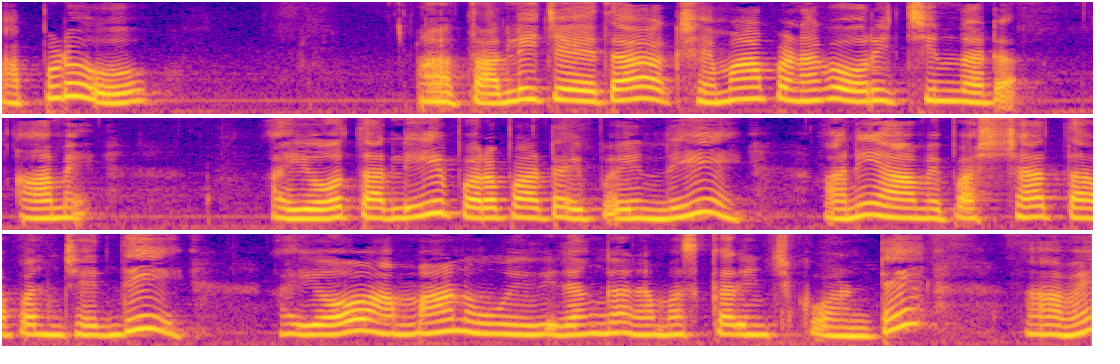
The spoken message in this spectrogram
అప్పుడు ఆ తల్లి చేత క్షమాపణ కోరిచ్చిందట ఆమె. అయ్యో తల్లి పొరపాటు అయిపోయింది అని ఆమె పశ్చాత్తాపం చెంది అయ్యో అమ్మ నువ్వు ఈ విధంగా నమస్కరించుకో అంటే ఆమె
